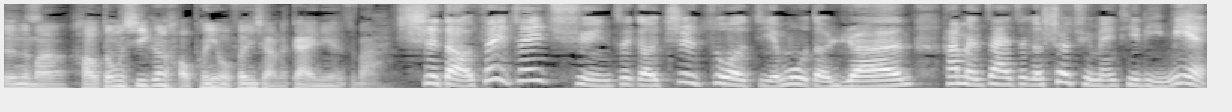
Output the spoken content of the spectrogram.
真的吗？好东西跟好朋友分享的概念是吧？是的，所以这一群这个制作节目的人，他们在这个社群媒体里面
